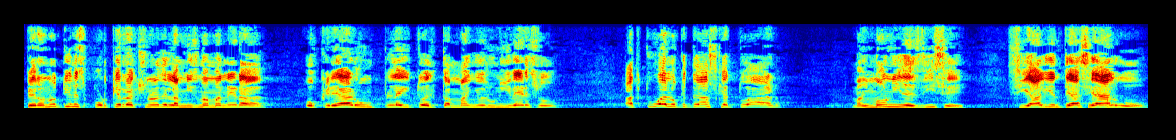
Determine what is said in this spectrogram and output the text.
pero no tienes por qué reaccionar de la misma manera o crear un pleito del tamaño del universo. Actúa lo que tengas que actuar. Maimónides dice, si alguien te hace algo,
